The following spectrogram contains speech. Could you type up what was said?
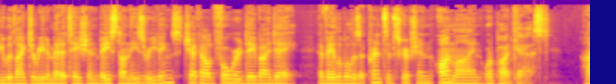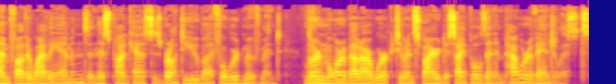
you would like to read a meditation based on these readings, check out Forward Day by Day, available as a print subscription, online, or podcast. I'm Father Wiley Ammons, and this podcast is brought to you by Forward Movement Learn more about our work to inspire disciples and empower evangelists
